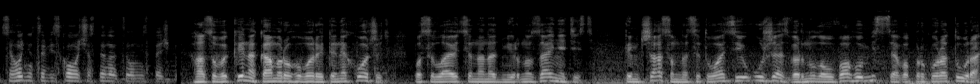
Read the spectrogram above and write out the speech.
сьогодні це військова частина в цьому містечку. Газовики на камеру говорити не хочуть, посилаються на надмірну зайнятість. Тим часом на ситуацію уже звернула увагу місцева прокуратура.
